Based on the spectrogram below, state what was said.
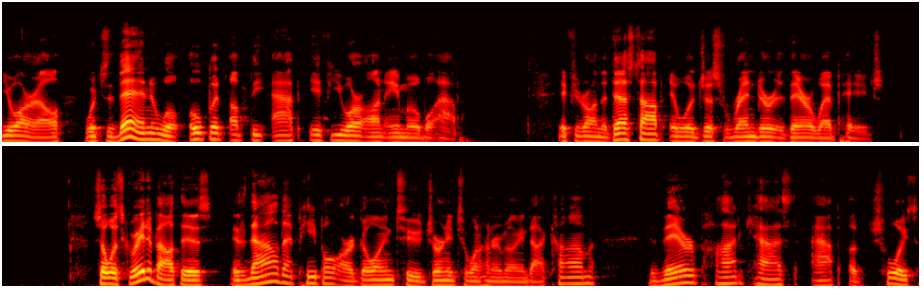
URL, which then will open up the app if you are on a mobile app. If you're on the desktop, it will just render their web page. So what's great about this is now that people are going to journeyto100million.com, their podcast app of choice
